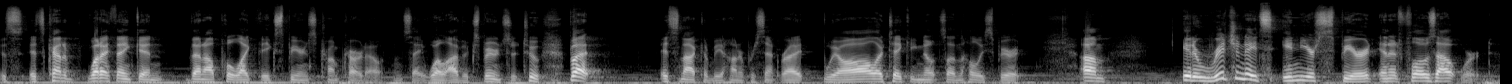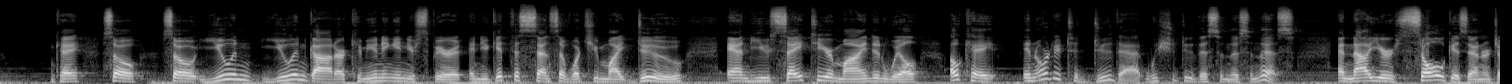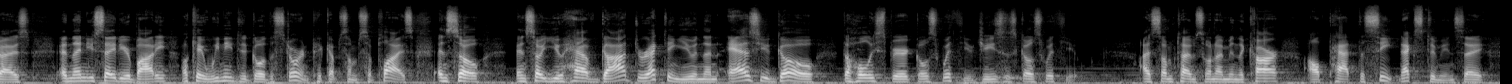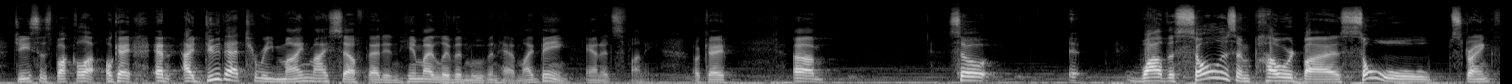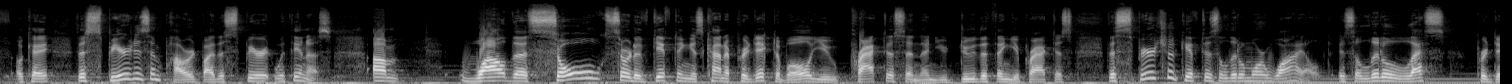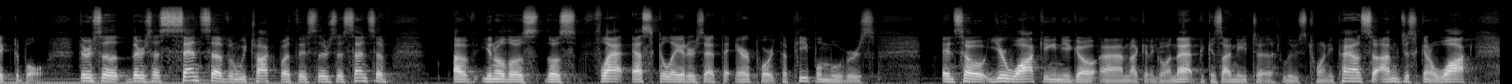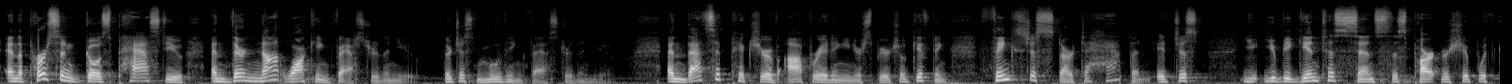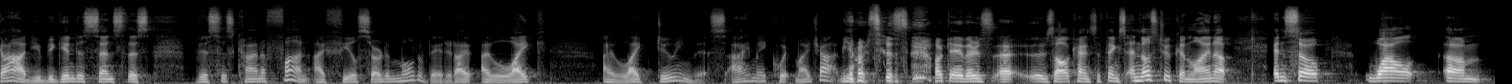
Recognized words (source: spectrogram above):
It's it's kind of what I think, and then I'll pull like the experienced trump card out and say, well, I've experienced it too. But it's not going to be 100% right. We all are taking notes on the Holy Spirit. Um, it originates in your spirit and it flows outward. Okay, so so you and you and God are communing in your spirit, and you get this sense of what you might do, and you say to your mind and will, okay, in order to do that, we should do this and this and this. And now your soul gets energized, and then you say to your body, okay, we need to go to the store and pick up some supplies. And so, and so you have God directing you, and then as you go, the Holy Spirit goes with you. Jesus goes with you. I sometimes, when I'm in the car, I'll pat the seat next to me and say, Jesus, buckle up. Okay, and I do that to remind myself that in Him I live and move and have my being. And it's funny. Okay? Um, so while the soul is empowered by soul strength, okay, the spirit is empowered by the spirit within us. Um, while the soul sort of gifting is kind of predictable, you practice and then you do the thing you practice, the spiritual gift is a little more wild. It's a little less predictable. There's a there's a sense of, and we talked about this. There's a sense of of you know those those flat escalators at the airport, the people movers and so you're walking and you go, ah, I'm not going to go on that because I need to lose 20 pounds, so I'm just going to walk. And the person goes past you and they're not walking faster than you, they're just moving faster than you. And that's a picture of operating in your spiritual gifting. Things just start to happen. It just, you, you begin to sense this partnership with God. You begin to sense this, this is kind of fun. I feel sort of motivated. I, I like I like doing this. I may quit my job. You know, it's just okay. There's uh, there's all kinds of things, and those two can line up. And so while um,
